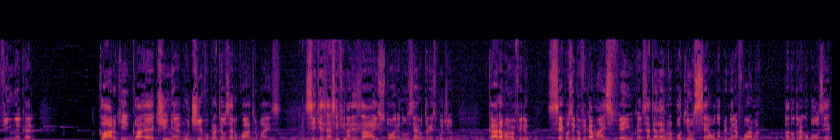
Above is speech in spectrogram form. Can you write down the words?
vir, né, cara? Claro que é, tinha motivo para ter o 04, mas se quisessem finalizar a história no 03, podiam. Caramba, meu filho, você conseguiu ficar mais feio, cara. Você até lembra um pouquinho o céu na primeira forma, lá no Dragon Ball Z,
